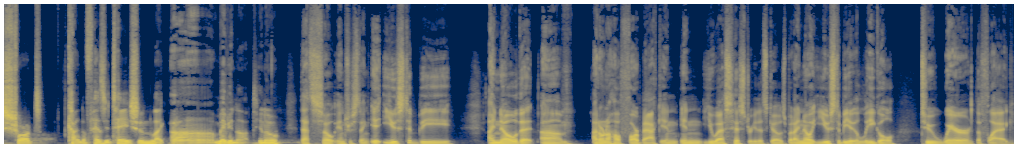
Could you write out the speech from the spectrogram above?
short kind of hesitation, like ah, maybe not. You know? That's so interesting. It used to be, I know that, um, I don't know how far back in, in US history this goes, but I know it used to be illegal to wear the flag.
